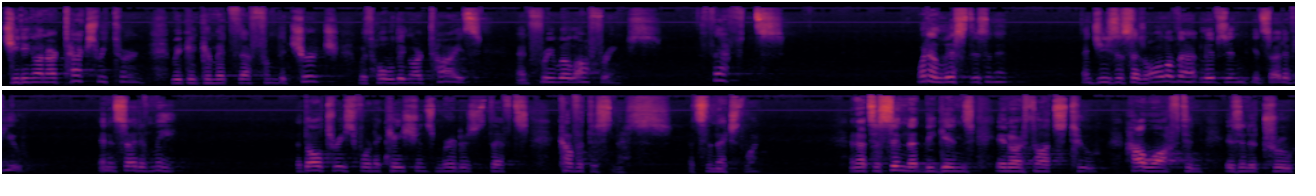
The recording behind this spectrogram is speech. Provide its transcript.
cheating on our tax return. We can commit theft from the church, withholding our tithes and free will offerings. Thefts. What a list, isn't it? And Jesus says all of that lives in, inside of you and inside of me adulteries, fornications, murders, thefts, covetousness. That's the next one. And that's a sin that begins in our thoughts too. How often, isn't it true,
